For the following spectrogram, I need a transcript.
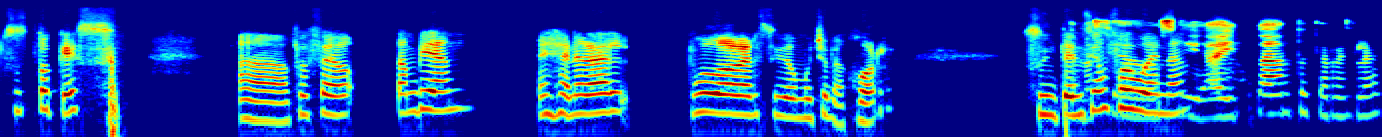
sus toques. ah, fue feo también. En general, pudo haber sido mucho mejor. Su intención fue buena. Sí, hay tanto que arreglar.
